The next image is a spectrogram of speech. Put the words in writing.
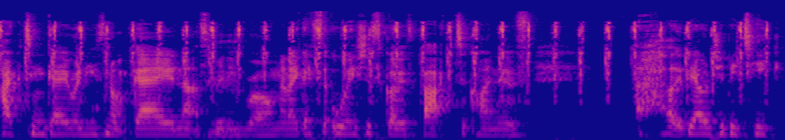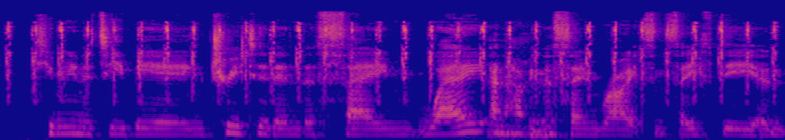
acting gay when he's not gay, and that's really wrong. And I guess it always just goes back to kind of uh, like the LGBT community being treated in the same way and having the same rights and safety and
